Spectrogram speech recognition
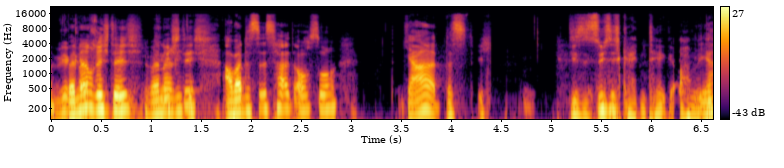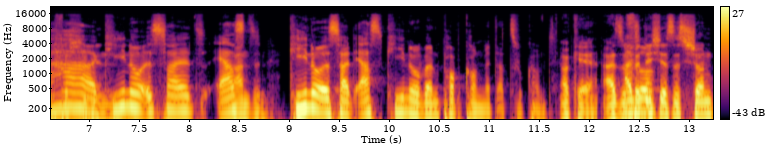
Nee, wenn dann richtig, wenn dann Richtig. richtig. Aber das ist halt auch so, ja, das, ich, Diese Süßigkeiten-Theke. Oh, ja, Kino ist halt erst, Wahnsinn. Kino ist halt erst Kino, wenn Popcorn mit dazu kommt. Okay, also, Also- für dich ist es schon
